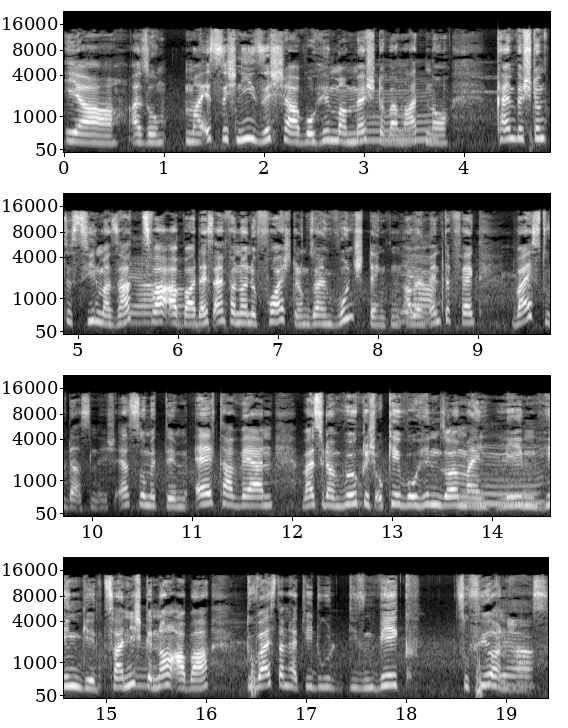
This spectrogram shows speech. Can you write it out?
Ja, also man ist sich nie sicher, wohin man möchte, weil man hat noch kein bestimmtes Ziel. Man sagt Ja. zwar, aber da ist einfach nur eine Vorstellung, so ein Wunschdenken. Aber Ja. im Endeffekt weißt du das nicht. Erst so mit dem Älterwerden weißt du dann wirklich, okay, wohin soll mein Mhm. Leben hingehen. Zwar nicht genau, aber du weißt dann halt, wie du diesen Weg zu führen hast.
